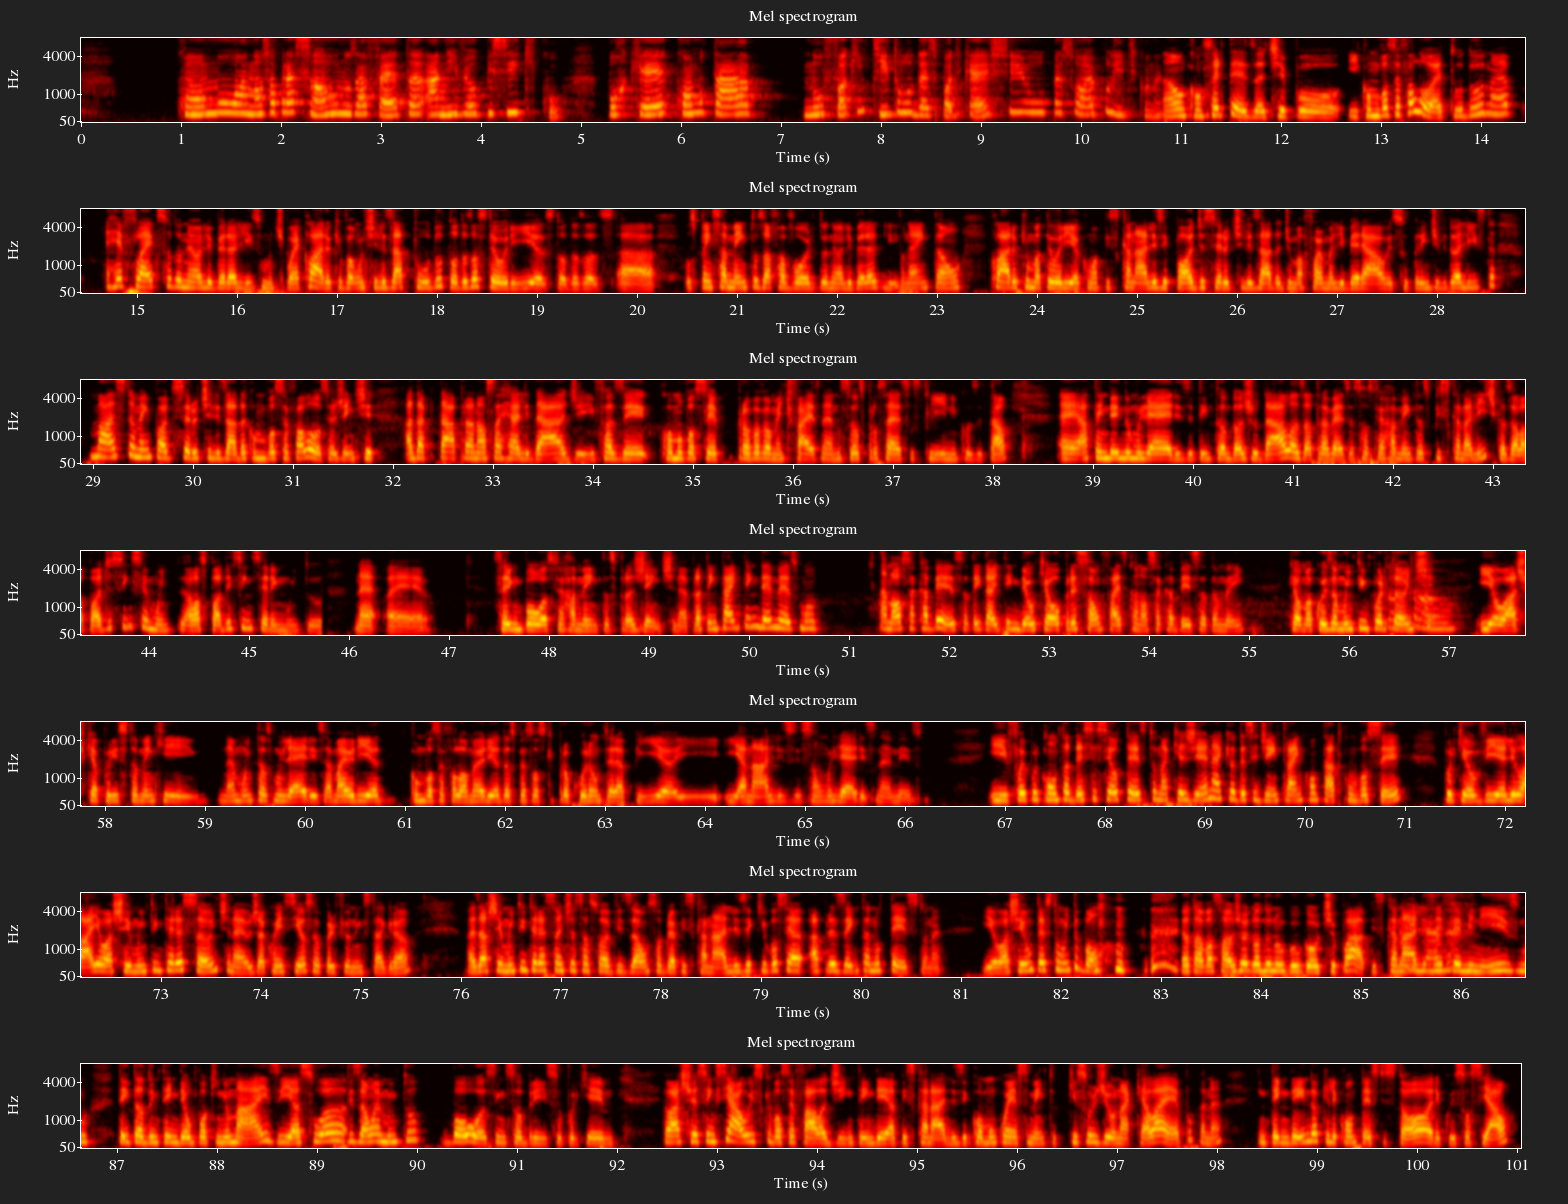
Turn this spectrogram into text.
como a nossa opressão nos afeta a nível psíquico. Porque, como tá no fucking título desse podcast, o pessoal é político, né? Não, com certeza. Tipo, e como você falou, é tudo, né? Reflexo do neoliberalismo. Tipo, é claro que vão utilizar tudo, todas as teorias, todos ah, os pensamentos a favor do neoliberalismo, né? Então, claro que uma teoria como a psicanálise pode ser utilizada de uma forma liberal e super individualista, mas também pode ser utilizada como você falou, se a gente adaptar para nossa realidade e fazer como você provavelmente faz, né, nos seus processos clínicos e tal, é, atendendo mulheres e tentando ajudá-las através dessas ferramentas psicanalíticas, ela pode sim ser muito, elas podem sim serem muito, né, é, serem boas ferramentas pra gente, né, para tentar entender mesmo a nossa cabeça, tentar entender o que a opressão faz com a nossa cabeça também, que é uma coisa muito importante. Total. E eu acho que é por isso também que, né, muitas mulheres, a maioria, como você falou, a maioria das pessoas que procuram terapia e, e análise são mulheres, né, mesmo. E foi por conta desse seu texto na QG, né, que eu decidi entrar em contato com você, porque eu vi ele lá e eu achei muito interessante, né, eu já conhecia o seu perfil no Instagram, mas achei muito interessante essa sua visão sobre a psicanálise que você apresenta no texto, né. E eu achei um texto muito bom. eu tava só jogando no Google, tipo, ah, psicanálise e feminismo, tentando entender um pouquinho mais, e a sua visão é muito boa, assim, sobre isso, porque eu acho essencial isso que você fala de entender a psicanálise como um conhecimento que surgiu naquela época, né? Entendendo aquele contexto histórico e social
